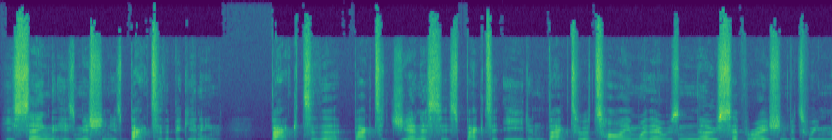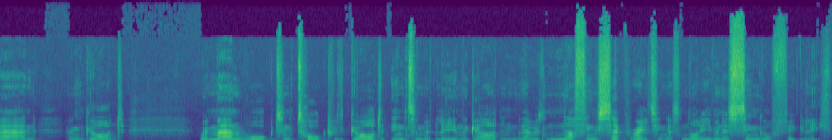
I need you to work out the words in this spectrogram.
He's saying that his mission is back to the beginning, back to, the, back to Genesis, back to Eden, back to a time where there was no separation between man and God where man walked and talked with God intimately in the garden. There was nothing separating us, not even a single fig leaf.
